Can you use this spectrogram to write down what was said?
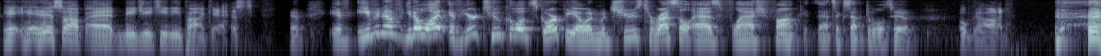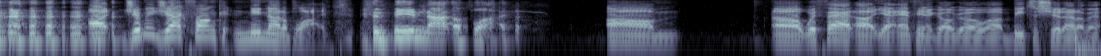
Hit, hit us up at BGTD Podcast. If even if you know what, if you're 2 Cold Scorpio and would choose to wrestle as Flash Funk, that's acceptable too. Oh God. Uh, Jimmy Jack Funk need not apply. Need not apply. Um, uh, with that, uh, yeah, Anthony Ogogo uh, beats the shit out of it,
